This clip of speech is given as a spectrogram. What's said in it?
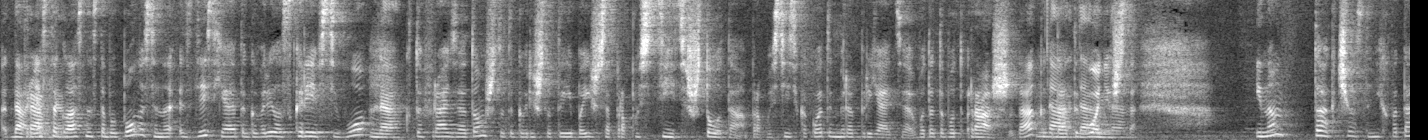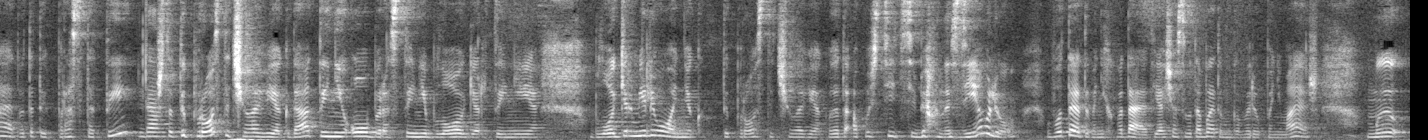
да, Правда. я согласна с тобой полностью, но здесь я это говорила, скорее всего, да. к той фразе о том, что ты говоришь, что ты боишься пропустить что-то, пропустить какое-то мероприятие. Вот это вот раш, да, когда да, ты да, гонишься. Да. И нам так часто не хватает вот этой простоты, да. что ты просто человек, да, ты не образ, ты не блогер, ты не блогер-миллионник, ты просто человек. Вот это опустить себя на землю, вот этого не хватает. Я сейчас вот об этом говорю, понимаешь? Мы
